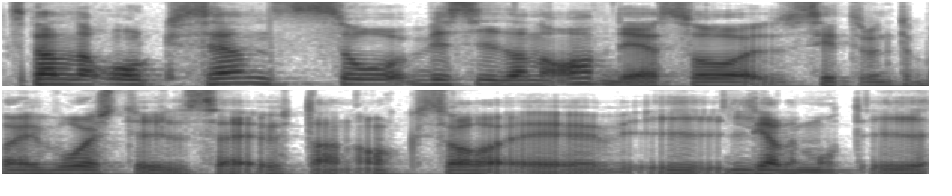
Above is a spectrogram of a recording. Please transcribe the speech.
Spännande och sen så vid sidan av det så sitter du inte bara i vår styrelse utan också eh, i ledamot i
